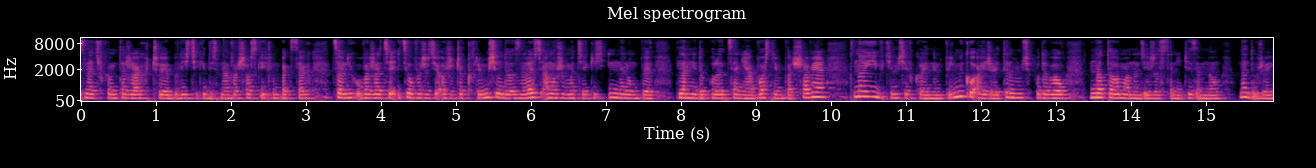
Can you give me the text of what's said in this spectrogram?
znać w komentarzach, czy byliście kiedyś na warszawskich lumpeksach, co o nich uważacie i co uważacie o rzeczach, które mi się udało znaleźć, a może macie jakieś inne lumpy dla mnie do polecenia właśnie w Warszawie. No i widzimy się w kolejnym filmiku, a jeżeli ten Wam się podobał, no to mam nadzieję, że zostaniecie ze mną na dłużej.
